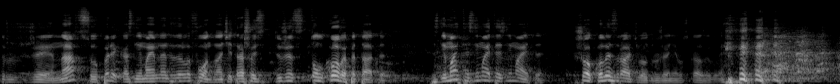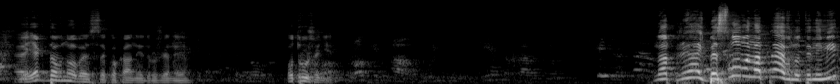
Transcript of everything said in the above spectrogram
дружина, супер, яка знімає мене на телефон. Значить, треба щось дуже толкове питати. Знімайте, знімайте, знімайте. Що, коли зраджував дружині, розказуйте. Е, Як давно ви з коханою дружиною? Одружені? На, блядь, без слова напевно, ти не міг?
